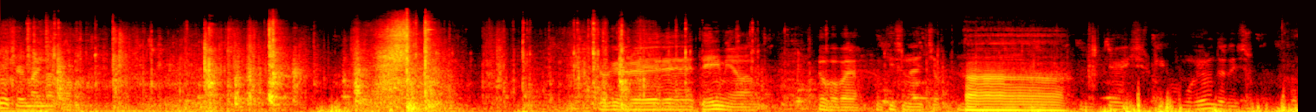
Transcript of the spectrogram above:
이거 제일 많이 나죠 여기를 대이면 이거 봐봐요 기스 나있죠 아. 여기 이렇게 있고 뭐 이런 데도 있을 거고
